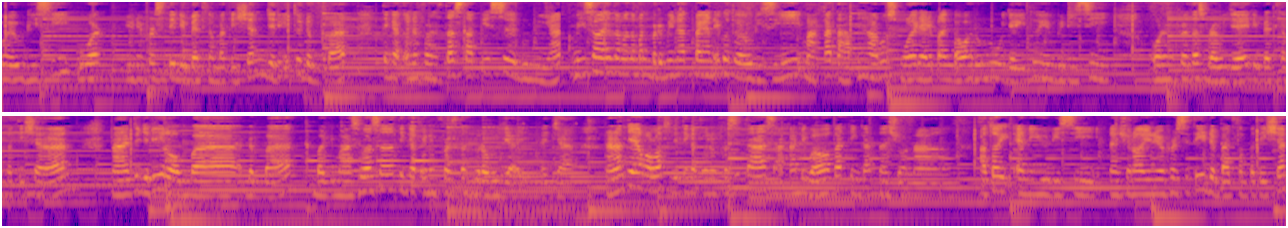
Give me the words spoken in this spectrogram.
WUDC World University Debate Competition jadi itu debat tingkat universitas tapi sedunia misalnya teman-teman berminat pengen ikut WUDC maka tahapnya harus mulai dari paling bawah dulu yaitu UBDC Universitas Brawijaya Debate Competition. Nah itu jadi lomba debat bagi mahasiswa setingkat Universitas Brawijaya aja. Nah nanti yang lolos di tingkat universitas akan dibawa ke tingkat nasional atau NUDC National University Debat Competition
